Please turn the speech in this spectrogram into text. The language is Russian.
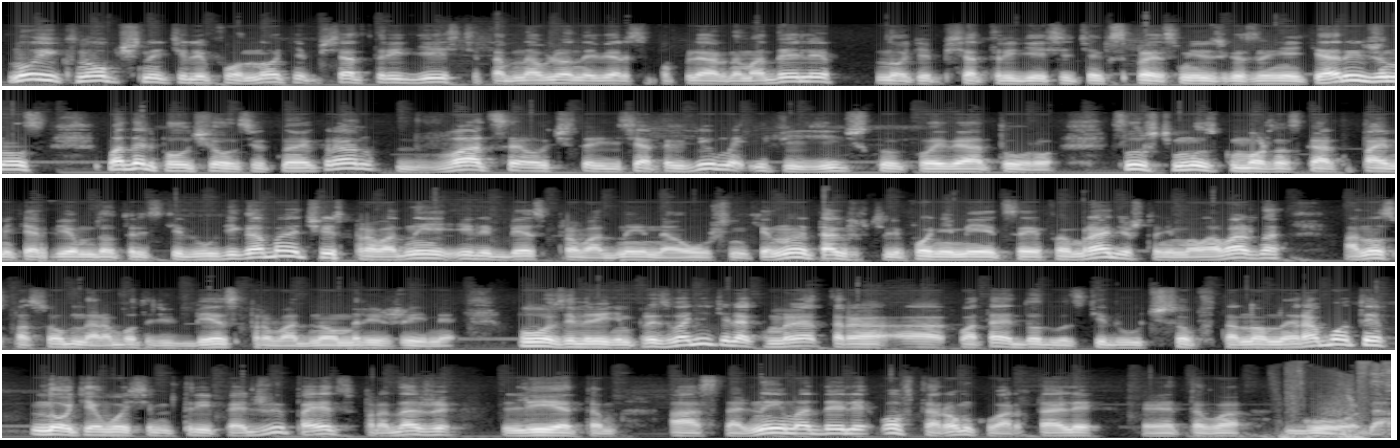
Ну и кнопочный телефон Nokia 5310. Это обновленная версия популярной модели Nokia 5310 Express Music из линейки Originals. Модель получила цветной экран 2,4 дюйма и физическую клавиатуру. Слушать музыку можно можно с карты памяти объемом до 32 гигабайт через проводные или беспроводные наушники. Ну и также в телефоне имеется FM-радио, что немаловажно, оно способно работать в беспроводном режиме. По заверениям производителя, аккумулятора а, хватает до 22 часов автономной работы. Nokia 8 3 5G появится в продаже летом, а остальные модели во втором квартале этого года.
